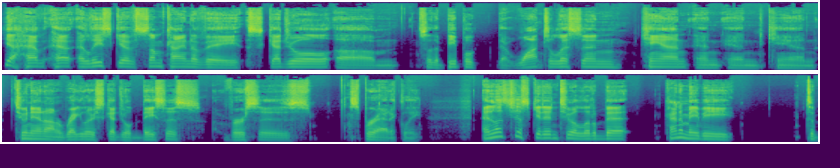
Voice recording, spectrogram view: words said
Yeah, have, have at least give some kind of a schedule um, so that people that want to listen can and and can tune in on a regular scheduled basis versus sporadically. And let's just get into a little bit, kind of maybe to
